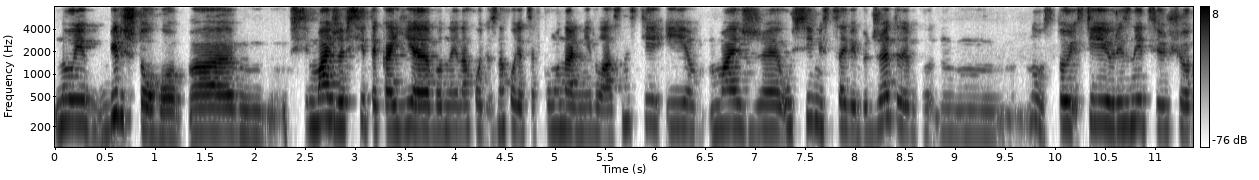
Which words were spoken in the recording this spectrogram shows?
Ну і більш того, майже всі ТКЄ вони знаходяться в комунальній власності, і майже усі місцеві бюджети ну з з тією різницею, що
